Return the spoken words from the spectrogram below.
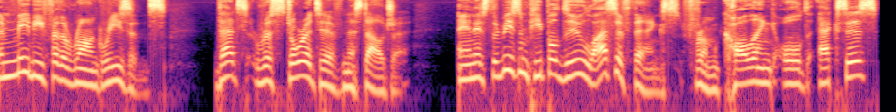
and maybe for the wrong reasons. That's restorative nostalgia. And it's the reason people do lots of things, from calling old exes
